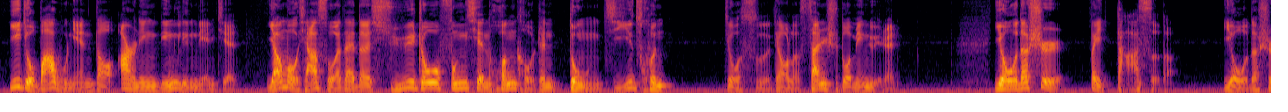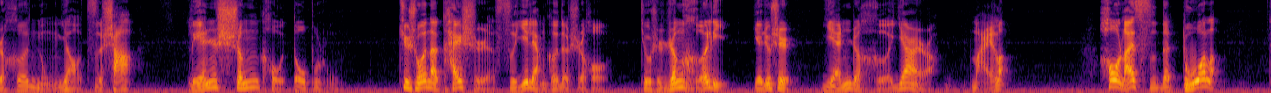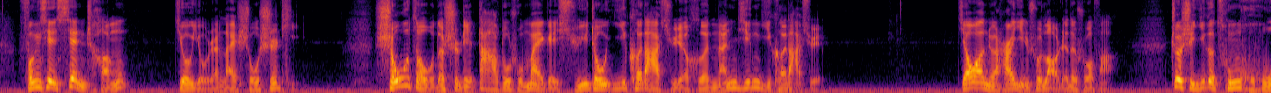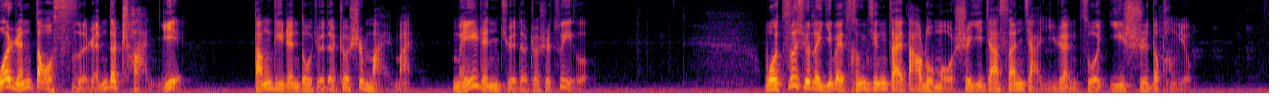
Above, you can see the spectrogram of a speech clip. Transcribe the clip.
一九八五年到二零零零年间，杨某霞所在的徐州丰县欢口镇董集村就死掉了三十多名女人，有的是被打死的，有的是喝农药自杀，连牲口都不如。据说呢，开始死一两个的时候，就是扔河里，也就是沿着河沿啊埋了。后来死的多了，丰县县城。就有人来收尸体，收走的尸体大多数卖给徐州医科大学和南京医科大学。骄傲女孩引述老人的说法，这是一个从活人到死人的产业，当地人都觉得这是买卖，没人觉得这是罪恶。我咨询了一位曾经在大陆某市一家三甲医院做医师的朋友，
